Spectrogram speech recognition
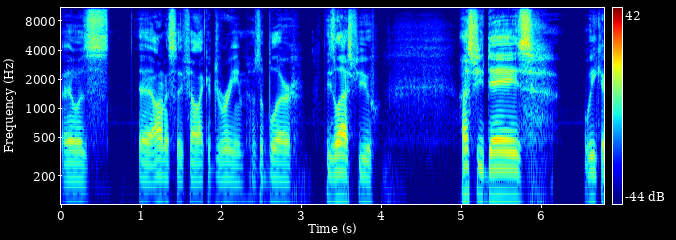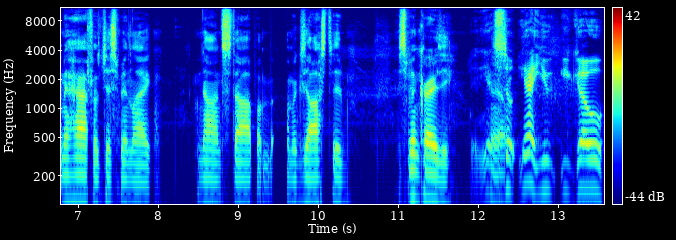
it was it honestly felt like a dream. It was a blur. These last few last few days, week and a half have just been like nonstop. I'm I'm exhausted. It's been crazy. Yeah, So yeah, you you go.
